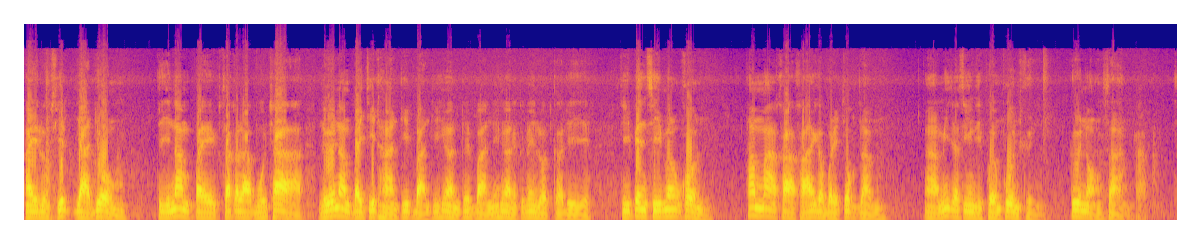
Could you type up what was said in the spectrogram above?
ให้ลูกศิษย์ญาติโยมที่นำไปสักการะบูชา หรือนำไปจิตหานที่บ้านที่เฮือนที่บ้านที่เฮือนก็ไม่ลดก็ดีที่เป็นสีมงคลทำมาค้าขายกับบริจกดำอ่ามีแต่สิ่งที่เพิ่มพูนขึ้น คือหนองสร้างครับส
